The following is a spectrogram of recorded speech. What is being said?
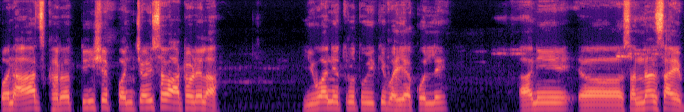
पण आज खरं तीनशे पंचेचाळीसाव्या आठवड्याला युवा नेतृत्व विकी भैया कोल्हे आणि संधान साहेब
